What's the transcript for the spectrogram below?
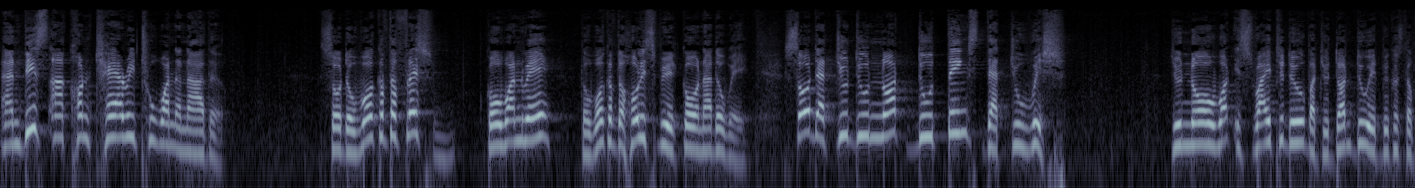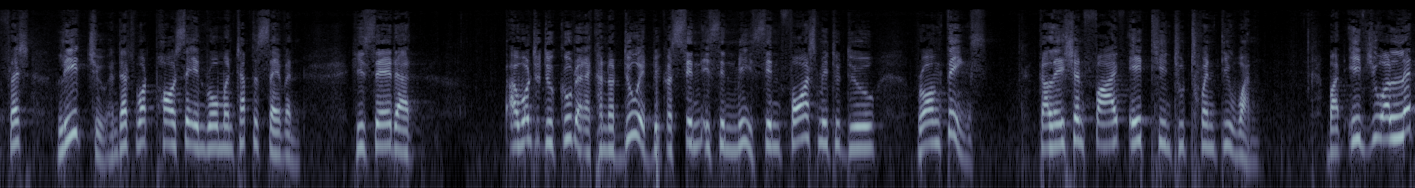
And these are contrary to one another. So the work of the flesh go one way, the work of the Holy Spirit go another way. So that you do not do things that you wish. You know what is right to do, but you don't do it because the flesh leads you. And that's what Paul said in Romans chapter 7. He said that I want to do good, but I cannot do it because sin is in me. Sin forced me to do wrong things. Galatians 5 18 to 21. But if you are led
